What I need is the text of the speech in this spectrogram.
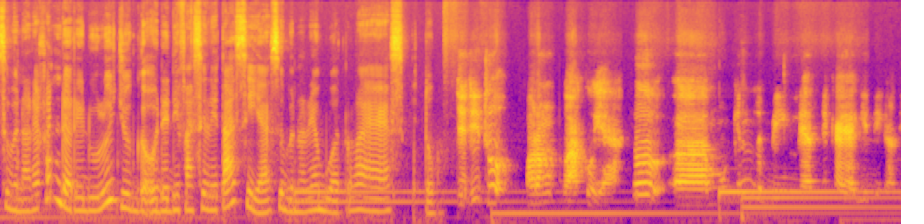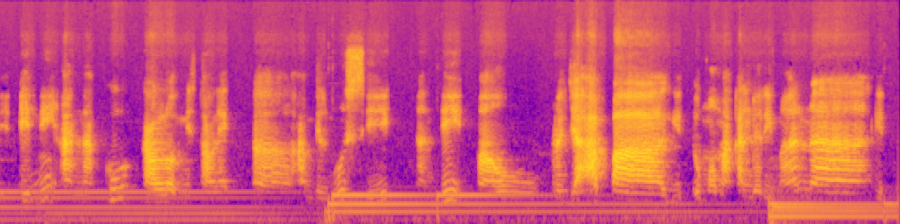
sebenarnya kan dari dulu juga udah difasilitasi ya sebenarnya buat les gitu. Jadi tuh orang tua aku ya tuh uh, mungkin lebih lihatnya kayak gini kali. Ini anakku kalau misalnya uh, ambil musik nanti mau kerja apa gitu mau makan dari mana gitu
